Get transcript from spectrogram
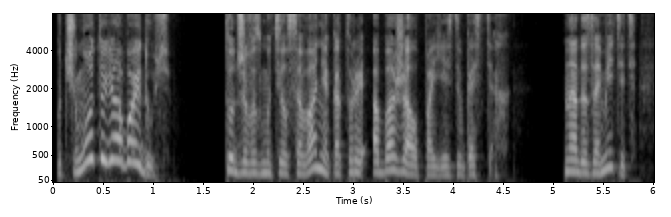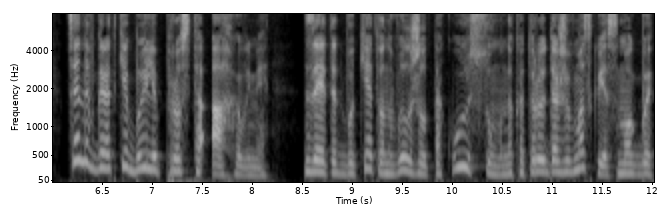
«Почему это я обойдусь?» Тут же возмутился Ваня, который обожал поесть в гостях. Надо заметить, цены в городке были просто аховыми. За этот букет он выложил такую сумму, на которую даже в Москве смог бы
